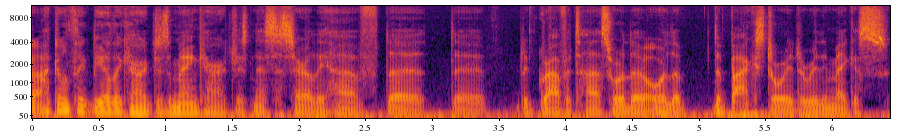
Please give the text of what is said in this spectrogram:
I, I don't think the other characters, the main characters, necessarily have the, the, the gravitas or the or the, the backstory to really make us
